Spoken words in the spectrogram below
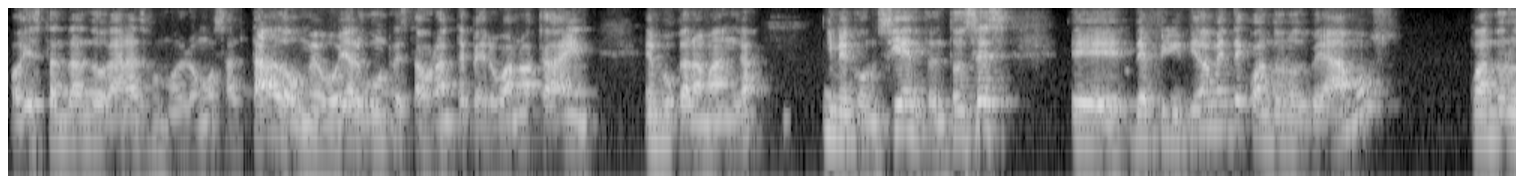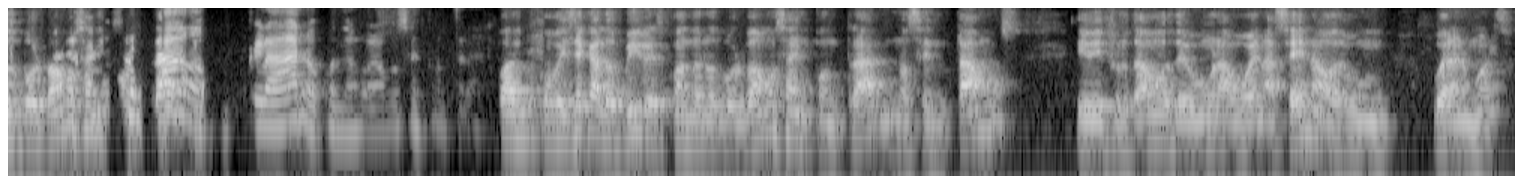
hoy están dando ganas como de lomo saltado, o me voy a algún restaurante peruano acá en, en Bucaramanga y me consiento. Entonces, eh, definitivamente, cuando nos veamos, cuando nos volvamos a encontrar. Claro, cuando nos volvamos a encontrar. Cuando, como dice Carlos Vives, cuando nos volvamos a encontrar, nos sentamos y disfrutamos de una buena cena o de un buen almuerzo.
